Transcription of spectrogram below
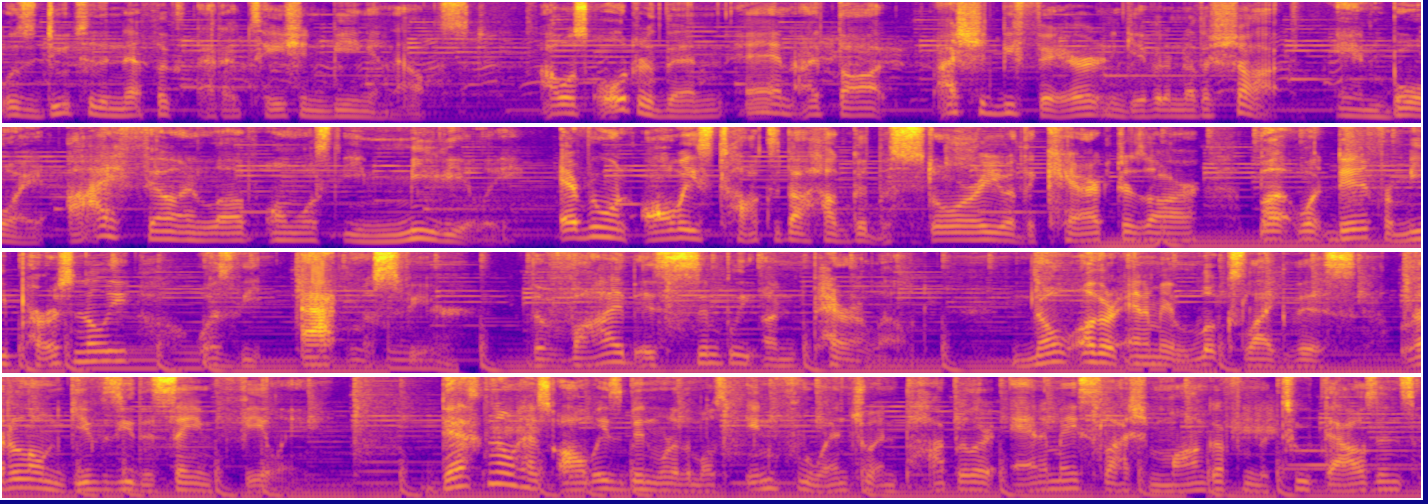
was due to the Netflix adaptation being announced. I was older then, and I thought I should be fair and give it another shot. And boy, I fell in love almost immediately. Everyone always talks about how good the story or the characters are, but what did it for me personally was the atmosphere. The vibe is simply unparalleled. No other anime looks like this, let alone gives you the same feeling. Death Note has always been one of the most influential and popular anime slash manga from the 2000s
